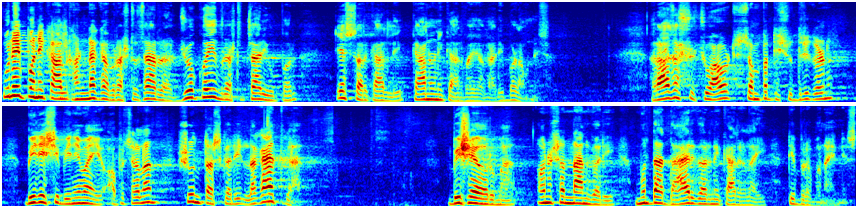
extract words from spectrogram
कुनै पनि कालखण्डका भ्रष्टाचार र जो कोही भ्रष्टाचारी उप यस सरकारले कानुनी कारवाही अगाडि बढाउनेछ राजस्व चुहावट सम्पत्ति शुद्धिकरण विदेशी विनिमय अपचलन सुन तस्करी लगायतका विषयहरूमा अनुसन्धान गरी मुद्दा दायर गर्ने कार्यलाई तीव्र बनाइनेछ।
